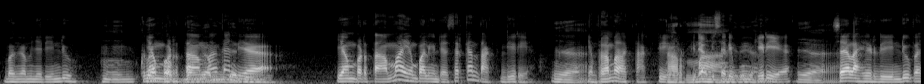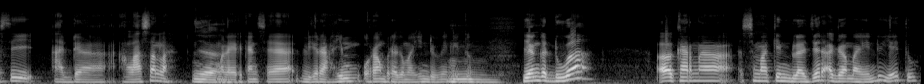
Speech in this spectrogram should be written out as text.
bangga menjadi Hindu. Hmm, yang pertama kan ya, Hindu? yang pertama yang paling dasar kan takdir ya. Iya. Yang pertama takdir, Karma, tidak bisa gitu dipungkiri kan. ya. Iya. Saya lahir di Hindu pasti ada alasan lah Iya. melahirkan saya di rahim orang beragama Hindu kan itu. Hmm. Yang kedua eh, karena semakin belajar agama Hindu yaitu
